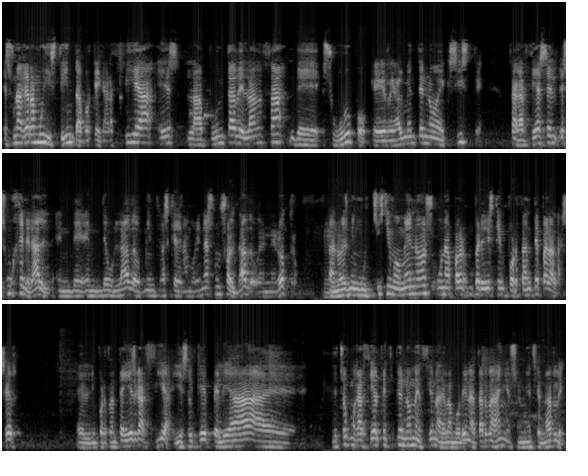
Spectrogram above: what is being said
es una guerra muy distinta, porque García es la punta de lanza de su grupo, que realmente no existe. O sea, García es, el, es un general en de, en, de, un lado, mientras que de la Morena es un soldado en el otro. O sea, no es ni muchísimo menos una, un periodista importante para la SER. El importante ahí es García, y es el que pelea. Eh, de hecho, García al principio no menciona de la Morena, tarda años en mencionarle.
